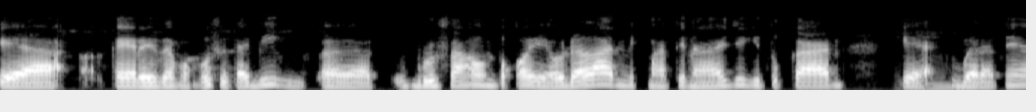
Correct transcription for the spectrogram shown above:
kayak kayak Reza Makusi tadi eh, berusaha untuk oh ya udahlah nikmatin aja gitu kan. Kayak Mm. ibaratnya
